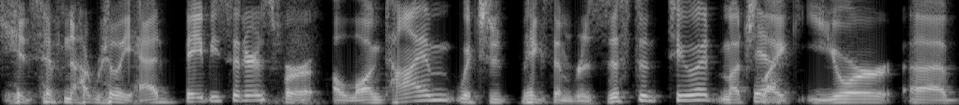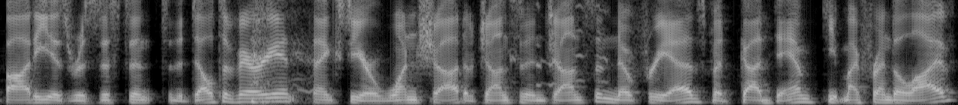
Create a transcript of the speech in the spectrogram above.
kids have not really had babysitters for a long time, which makes them resistant to it, much Yeah. like your uh, body is resistant to the Delta variant, thanks to your one shot of Johnson and Johnson. No free ads, but goddamn, keep my friend alive.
